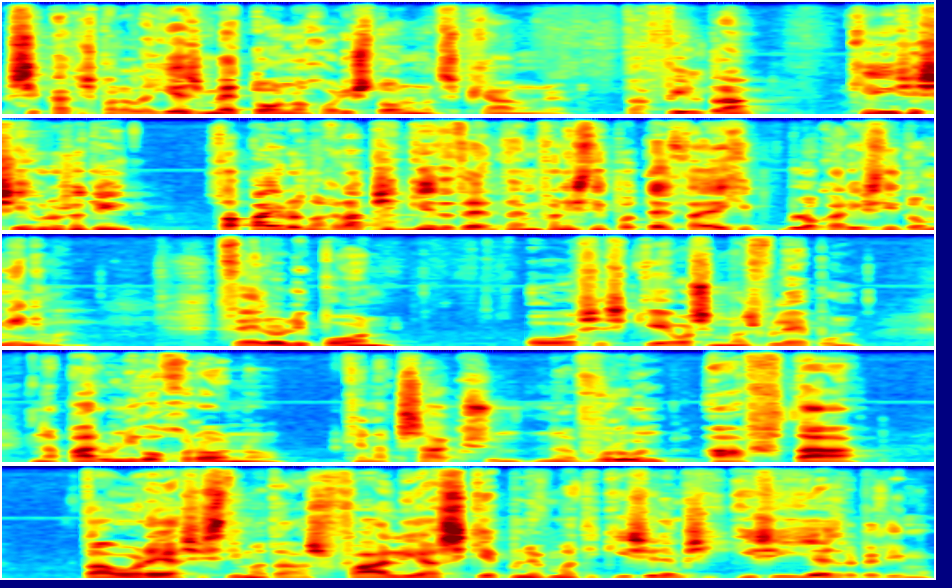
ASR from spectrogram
σε κάποιες παραλλαγές με τόνο, χωρίς τόνο να τις πιάνουν τα φίλτρα και είσαι σίγουρος ότι θα πάει όλος να γράψει και δεν θα εμφανιστεί ποτέ, θα έχει μπλοκαριστεί το μήνυμα. Θέλω λοιπόν όσες και όσοι μας βλέπουν να πάρουν λίγο χρόνο και να ψάξουν να βρουν αυτά τα ωραία συστήματα ασφάλειας και πνευματικής ηρεμψικής υγείας, ρε παιδί μου,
